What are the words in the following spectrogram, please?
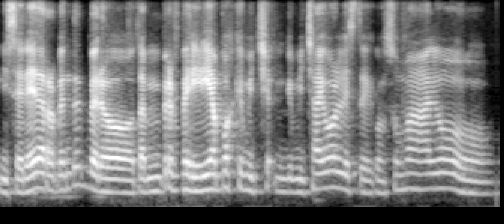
ni seré de repente, pero también preferiría pues que mi, que mi chaibol este, consuma algo,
